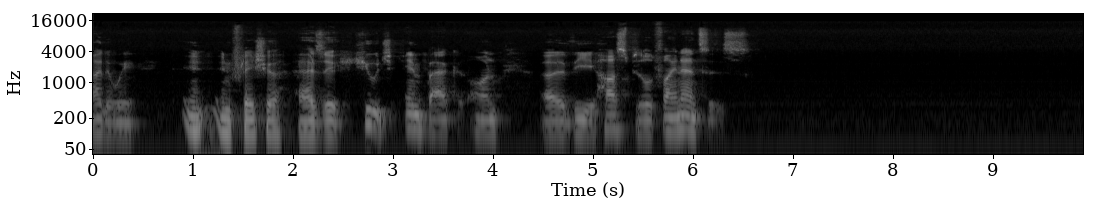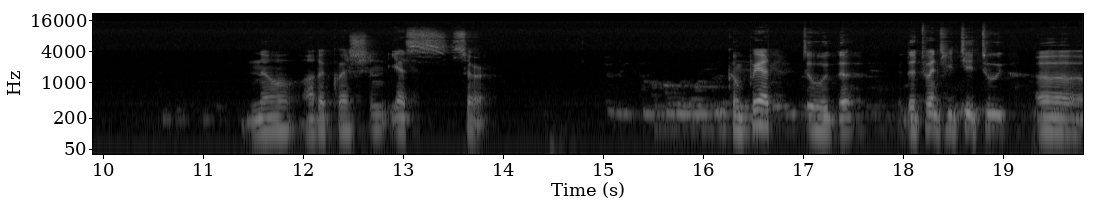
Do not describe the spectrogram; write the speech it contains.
By the way, in, inflation has a huge impact on uh, the hospital finances. No other question? Yes, sir. Compared to the the 2022 uh,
